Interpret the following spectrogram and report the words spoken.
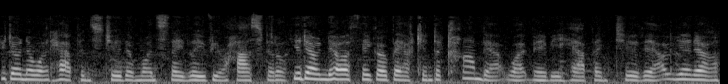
You don't know what happens to them once they leave your hospital. You don't know if they go back into combat, what maybe happened to them, you know,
